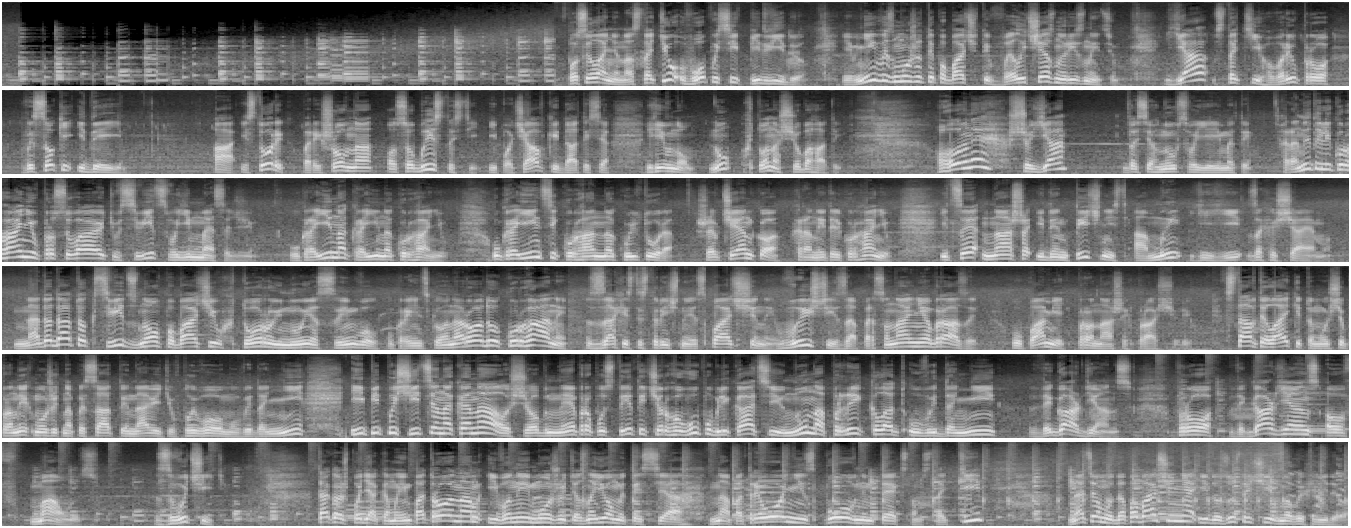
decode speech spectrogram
Посилання на статтю в описі під відео. І в ній ви зможете побачити величезну різницю. Я в статті говорив про високі ідеї, а історик перейшов на особистості і почав кидатися гівном. Ну, хто на що багатий. Головне, що я досягнув своєї мети. Хранителі курганів просувають в світ свої меседжі. Україна країна курганів. Українці курганна культура. Шевченко хранитель курганів. І це наша ідентичність, а ми її захищаємо. На додаток світ знов побачив, хто руйнує символ українського народу кургани, захист історичної спадщини, вищий за персональні образи у пам'ять про наших пращурів. Ставте лайки, тому що про них можуть написати навіть у впливовому виданні. І підпишіться на канал, щоб не пропустити чергову публікацію. Ну, наприклад, у виданні The Guardians про The Guardians of Mounts. Звучить. Також подяка моїм патронам, і вони можуть ознайомитися на Патреоні з повним текстом статті. На цьому до побачення і до зустрічі в нових відео.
